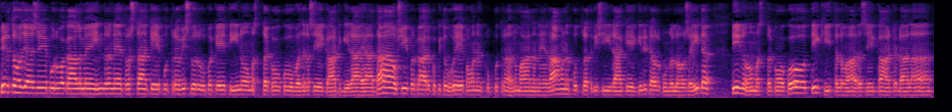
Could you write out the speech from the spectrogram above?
फिर तो जैसे पूर्व काल में इंद्र ने त्वष्टा के पुत्र विश्व रूप के तीनों मस्तकों को वज्र से काट गिराया था, उसी प्रकार कुपित हुए पवन पुत्र हनुमान ने रावण पुत्र त्रिशिरा के किरीट और कुंडलों सहित तीनों मस्तकों को तीखी तलवार से काट डाला।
